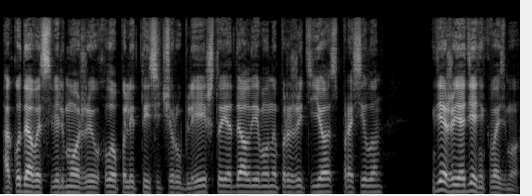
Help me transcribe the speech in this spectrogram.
«А куда вы с вельможей ухлопали тысячу рублей, что я дал ему на прожитье?» — спросил он. «Где же я денег возьму?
